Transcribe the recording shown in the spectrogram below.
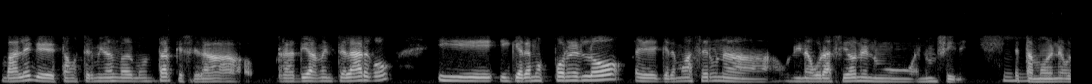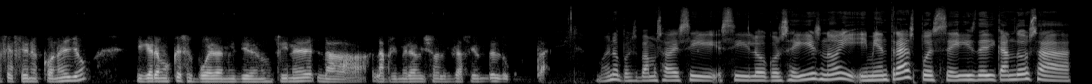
¿vale? Que estamos terminando de montar, que será relativamente largo, y, queremos ponerlo, eh, queremos hacer una, una inauguración en un, en un cine. Estamos en negociaciones con ellos y queremos que se pueda emitir en un cine la, primera visualización del documental. Bueno, pues vamos a ver si, si lo conseguís, ¿no? Y, mientras, pues seguís dedicándoos a,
